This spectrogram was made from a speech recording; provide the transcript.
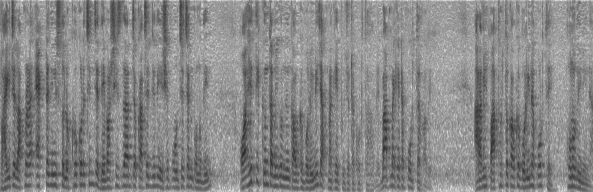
ভাইটেল আপনারা একটা জিনিস তো লক্ষ্য করেছেন যে, দেবাশিসদার কাছে যদি এসে পৌঁছেছেন কোনো দিন অহেতিক কিন্তু আমি কোনোদিন কাউকে বলিনি যে আপনাকে এই পুজোটা করতে হবে বা আপনাকে এটা পড়তে হবে। আর আমি পাথর তো কাউকে বলি না পড়তে কোনো দিনই না।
